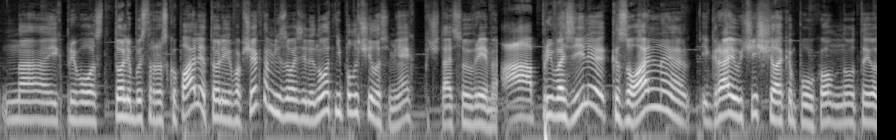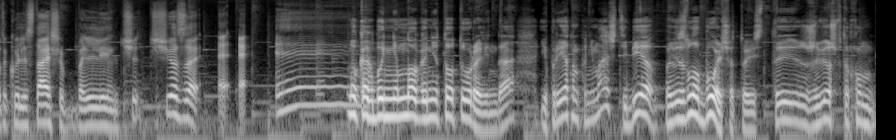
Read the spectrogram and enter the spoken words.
на их привоз, то ли быстро раскупали, то ли их вообще к нам не завозили, ну вот не получилось у меня их почитать в свое время. А привозили казуальные, играй и учись Человеком-пауком, ну ты его такой листаешь и, блин, что за... Э -э -э ну, как бы немного не тот уровень, да, и при этом, понимаешь, тебе повезло больше, то есть ты живешь в таком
